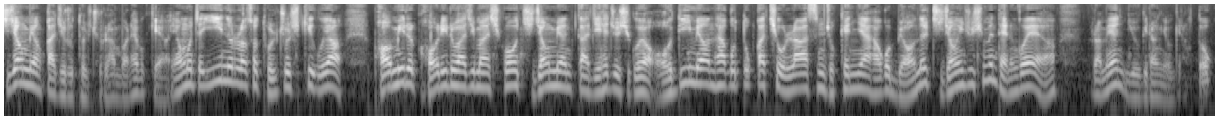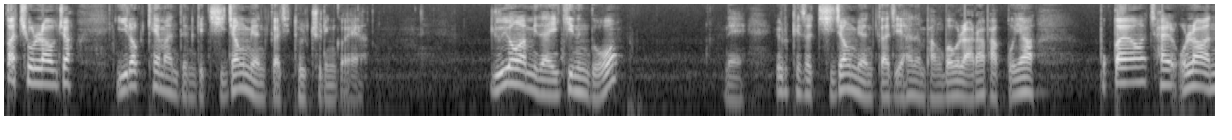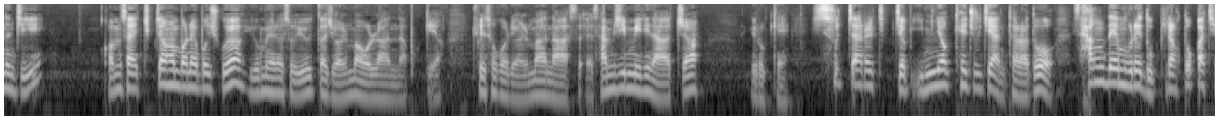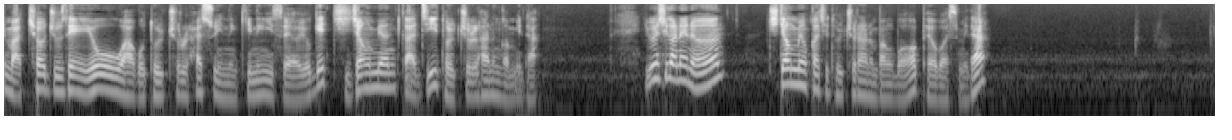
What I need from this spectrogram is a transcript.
지정면까지로 돌출을 한번 해볼게요. 영문자 E 눌러서 돌출시키고요. 범위를 거리로 하지 마시고 지정면까지 해주시고요. 어디 면 하고 똑같이 올라왔으면 좋겠냐 하고 면을 지정해 주시면 되는 거예요. 그러면 여기랑 여기랑 똑같이 올라오죠. 이렇게 만드는 게 지정면까지 돌출인 거예요. 유용합니다. 이 기능도. 네, 이렇게 해서 지정면까지 하는 방법을 알아봤고요. 볼까요? 잘 올라왔는지 검사에 측정 한번 해보시고요. 요 면에서 여기까지 얼마 올라왔나 볼게요. 최소 거리 얼마 나왔어요? 30mm 나왔죠? 이렇게 숫자를 직접 입력해 주지 않더라도 상대물의 높이랑 똑같이 맞춰 주세요 하고 돌출을 할 수 있는 기능이 있어요. 이게 지정면까지 돌출을 하는 겁니다. 이번 시간에는 지정면까지 돌출하는 방법 배워봤습니다.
